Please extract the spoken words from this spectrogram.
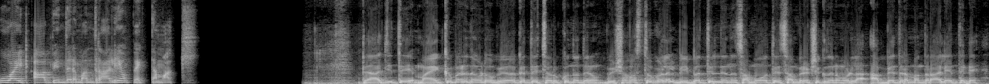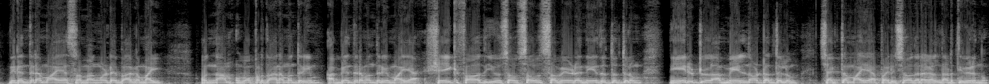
കുവൈറ്റ് ആഭ്യന്തര മന്ത്രാലയം വ്യക്തമാക്കി. രാജ്യത്തെ മയക്കുമരുന്നുകളുടെ ഉപയോഗത്തെ ചെറുക്കുന്നതിനും വിഷവസ്തുക്കളിൽ വിപത്തിൽ നിന്ന് സമൂഹത്തെ സംരക്ഷിക്കുന്നതിനുമുള്ള ആഭ്യന്തര മന്ത്രാലയത്തിന്റെ നിരന്തരമായ ശ്രമങ്ങളുടെ ഭാഗമായി ഒന്നാം ഉപപ്രധാനമന്ത്രിയും ആഭ്യന്തരമന്ത്രിയുമായ ഷെയ്ഖ് ഫഹദ് യൂസഫ് സൗദ് സഭയുടെ നേതൃത്വത്തിലും നേരിട്ടുള്ള മേൽനോട്ടത്തിലും ശക്തമായ പരിശോധനകൾ നടത്തിവരുന്നു.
